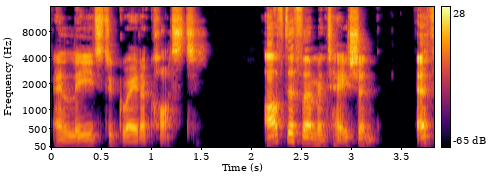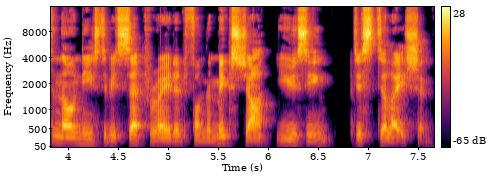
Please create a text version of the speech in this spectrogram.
and leads to greater cost. After fermentation, ethanol needs to be separated from the mixture using distillation.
